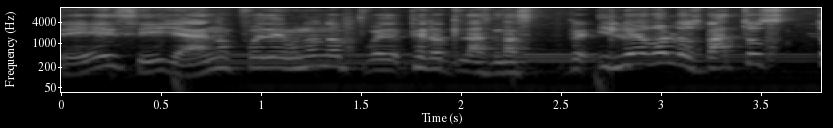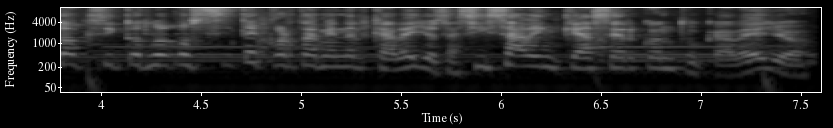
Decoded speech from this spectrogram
Sí, sí, ya no puede, uno no puede, pero las más... Y luego los vatos tóxicos luego sí te cortan bien el cabello, o sea, sí saben qué hacer con tu cabello.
